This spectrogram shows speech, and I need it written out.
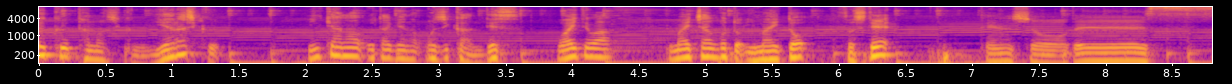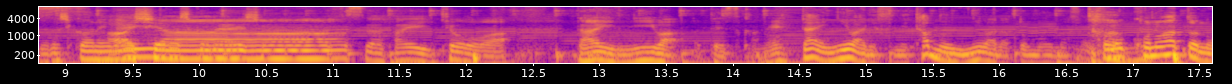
るく楽しくいやらしく陰キャの宴のお時間です。お相手は今井ちゃんこと今井とそしてよ天正です。ろしくお願いします、はい、よろしくお願いします。はい、今日は第2話ですかね。第2話ですね。多分2話だと思います。このこの後の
